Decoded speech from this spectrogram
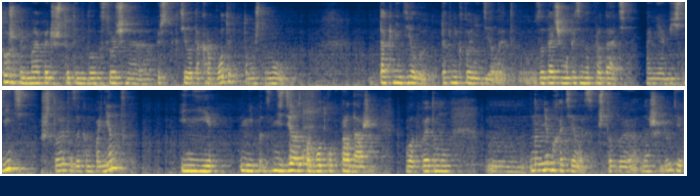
тоже понимаю, опять же, что это недолгосрочная перспектива так работать, потому что, ну, так не делают, так никто не делает. Задача магазина продать, а не объяснить, что это за компонент, и не, не, не сделать подводку к продаже. Вот, поэтому, но мне бы хотелось, чтобы наши люди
